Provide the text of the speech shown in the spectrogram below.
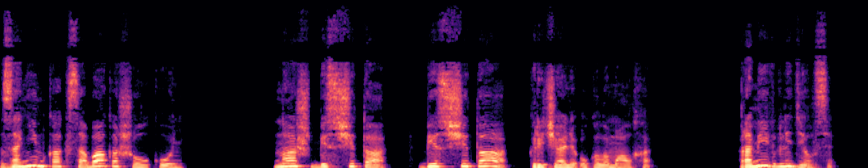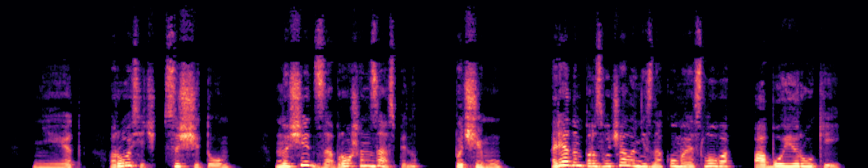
За ним, как собака, шел конь. «Наш без щита! Без щита!» — кричали около Малха. Ромей вгляделся. «Нет, Росич со щитом, но щит заброшен за спину. Почему?» Рядом прозвучало незнакомое слово «обоерукий».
